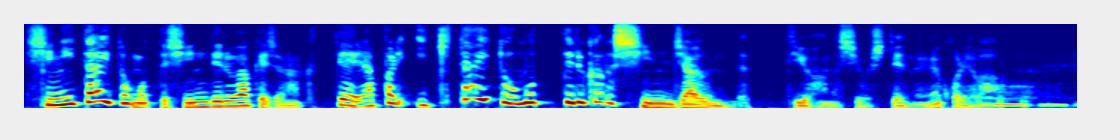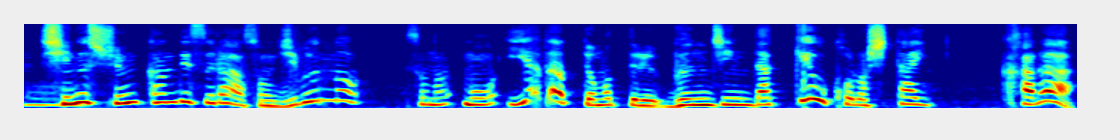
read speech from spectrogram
死にたいと思って死んでるわけじゃなくてやっぱり生きたいと思ってるから死んじゃうんだっていう話をしてるのよねこれは。うん死ぬ瞬間ですらその自分のそのもう嫌だって思ってる文人だけを殺したいから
